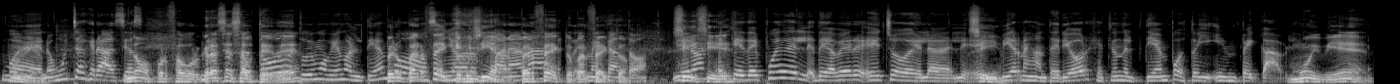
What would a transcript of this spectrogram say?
Bueno, muchas gracias. No, por favor, gracias Besos a usted. ¿eh? Estuvimos bien con el tiempo. Pero perfecto, señor Lucía, Banana. perfecto, Me perfecto. encantó. ¿Vieron? sí, Es es- que después del- de, haber hecho el, el Sí. viernes anterior, gestión del tiempo, estoy impecable. Muy bien.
